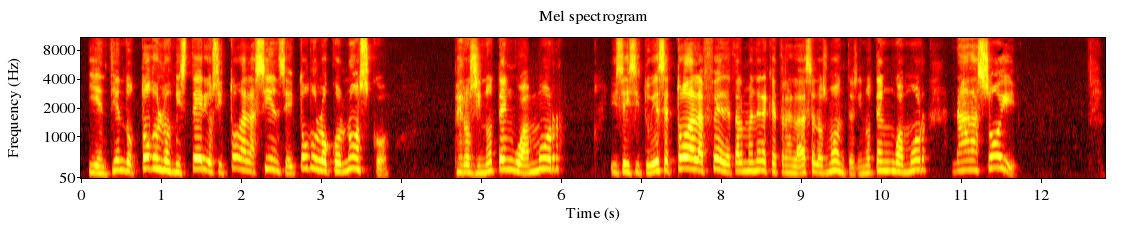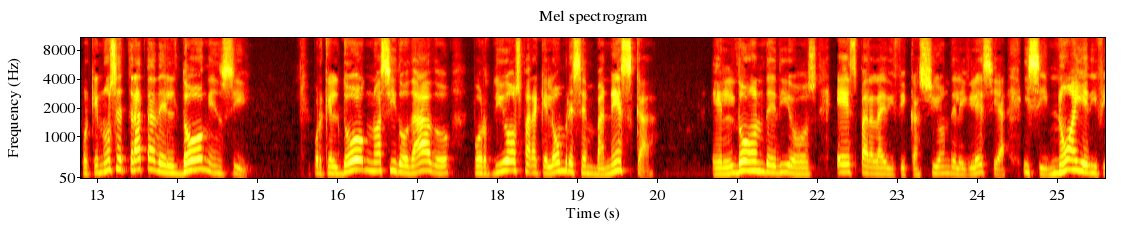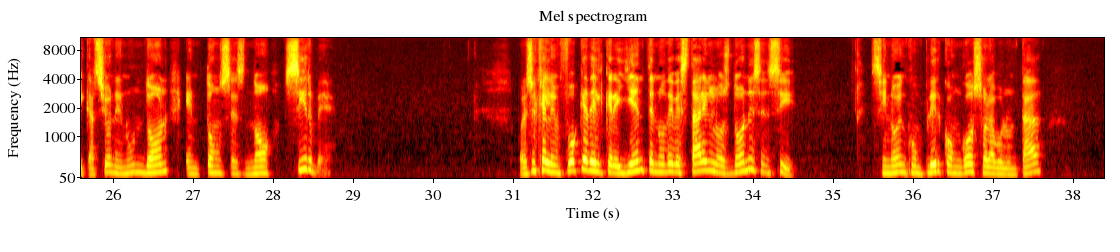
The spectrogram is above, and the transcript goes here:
y entiendo todos los misterios y toda la ciencia y todo lo conozco, pero si no tengo amor, y si, si tuviese toda la fe de tal manera que trasladase los montes y no tengo amor, nada soy. Porque no se trata del don en sí, porque el don no ha sido dado por Dios para que el hombre se envanezca. El don de Dios es para la edificación de la iglesia y si no hay edificación en un don, entonces no sirve. Por eso es que el enfoque del creyente no debe estar en los dones en sí, sino en cumplir con gozo la voluntad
